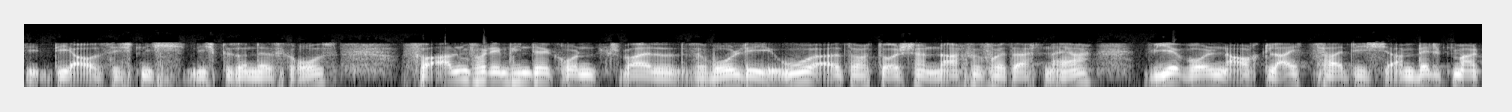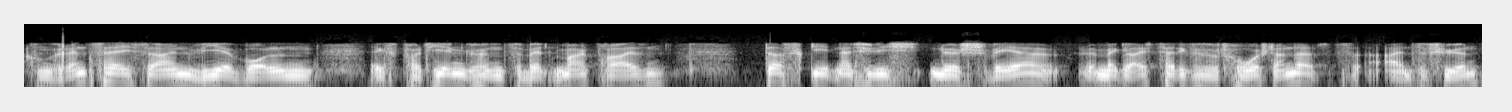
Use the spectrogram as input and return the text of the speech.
die, die, Aussicht nicht, nicht besonders groß. Vor allem vor dem Hintergrund, weil sowohl die EU als auch Deutschland nach wie vor sagt, naja, wir wollen auch gleichzeitig am Weltmarkt konkurrenzfähig sein, wir wollen exportieren können zu Weltmarktpreisen. Das geht natürlich nur schwer, wenn man gleichzeitig versucht, hohe Standards einzuführen.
